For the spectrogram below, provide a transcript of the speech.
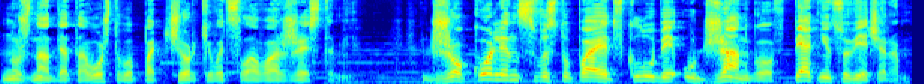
нужна для того, чтобы подчеркивать слова жестами. Джо Коллинз выступает в клубе у Джанго в пятницу вечером.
